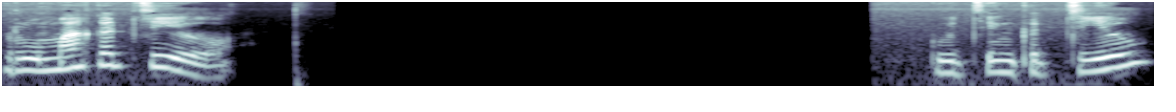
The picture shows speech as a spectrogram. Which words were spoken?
Rumah kecil. Kucing kecil.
